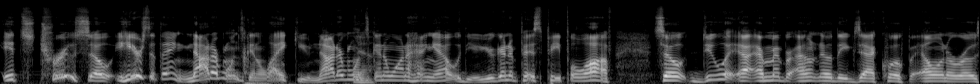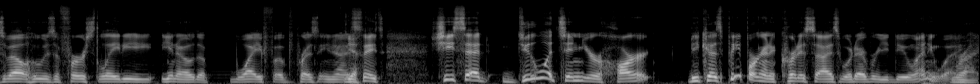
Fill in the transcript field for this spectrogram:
it's true. So here's the thing not everyone's going to like you, not everyone's Yeah. going to want to hang out with you. You're going to piss people off. So do it. I remember, I don't know the exact quote, but Eleanor Roosevelt, who was the first lady, you know, the wife of President of the United Yeah. States, she said, do what's in your heart. Because people are going to criticize whatever you do anyway. Right.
